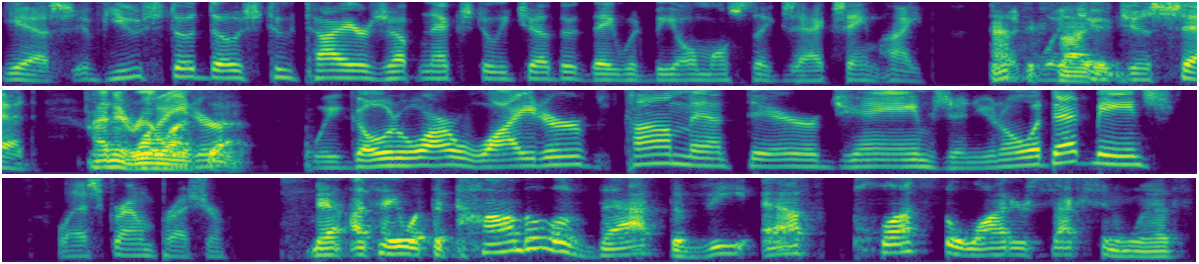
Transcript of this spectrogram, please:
yes if you stood those two tires up next to each other they would be almost the exact same height that's like exciting. what you just said i didn't wider, realize that we go to our wider comment there, James, and you know what that means? Less ground pressure. Man, I tell you what, the combo of that, the VF plus the wider section width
